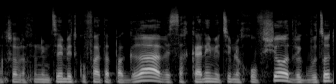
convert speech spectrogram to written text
עכשיו, אנחנו נמצאים בתקופת הפגרה, ושחקנים יוצאים לחופשות, וקבוצות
